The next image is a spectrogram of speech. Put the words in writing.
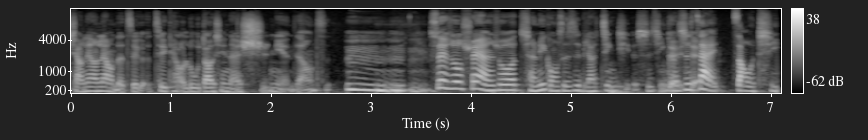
响亮亮的这个这条路，到现在十年这样子。嗯嗯嗯。所以说，虽然说成立公司是比较近期的事情，可是在早期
